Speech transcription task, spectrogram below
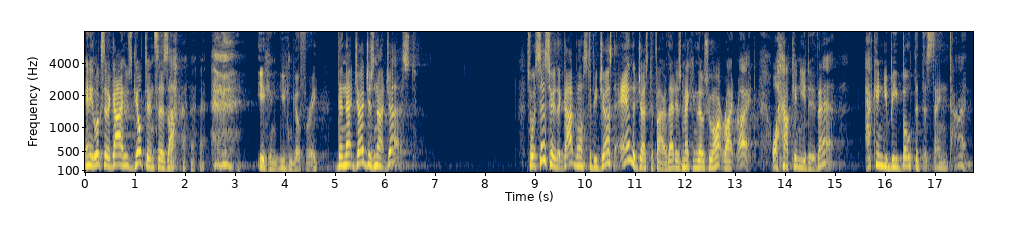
and he looks at a guy who's guilty and says, ah, you, can, you can go free, then that judge is not just. So it says here that God wants to be just and the justifier, that is, making those who aren't right, right. Well, how can you do that? How can you be both at the same time?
